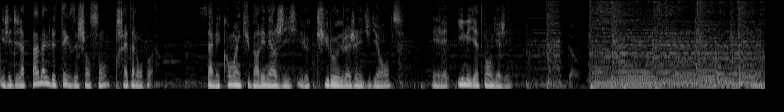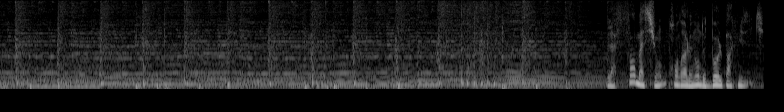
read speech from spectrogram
et j'ai déjà pas mal de textes de chansons prêts à l'envoi. Sam est convaincu par l'énergie et le culot de la jeune étudiante et elle est immédiatement engagée. La formation prendra le nom de Ballpark Music,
